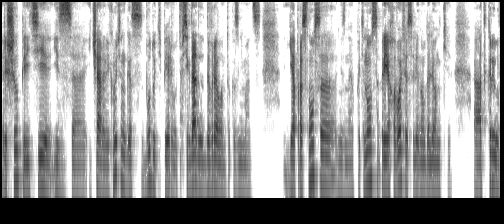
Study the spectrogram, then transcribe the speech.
решил перейти из uh, HR рекрутинга, буду теперь вот всегда деврелом только заниматься. Я проснулся, не знаю, потянулся, приехал в офис или на удаленке, открыл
